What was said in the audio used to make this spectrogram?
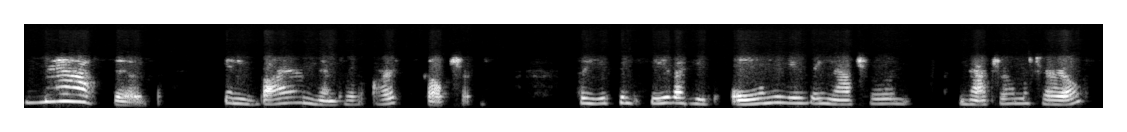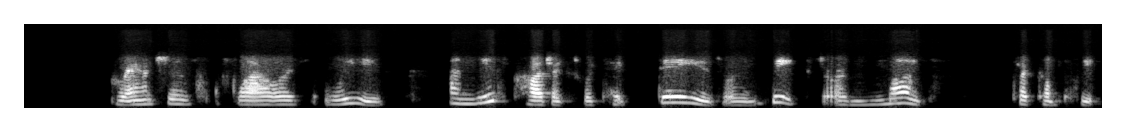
massive environmental art sculptures. So you can see that he's only using natural, natural materials, branches, flowers, leaves. And these projects would take days or weeks or months to complete.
